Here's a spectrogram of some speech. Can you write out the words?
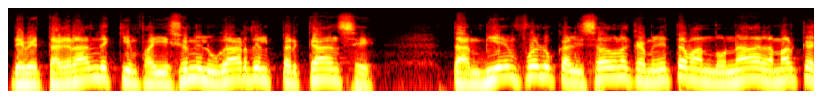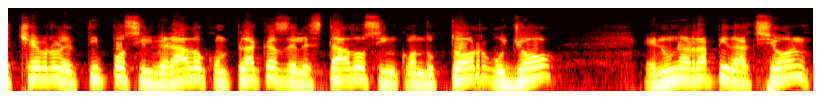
de Betagrande, quien falleció en el lugar del percance. También fue localizada una camioneta abandonada de la marca Chevrolet tipo Silverado con placas del Estado sin conductor, huyó en una rápida acción,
